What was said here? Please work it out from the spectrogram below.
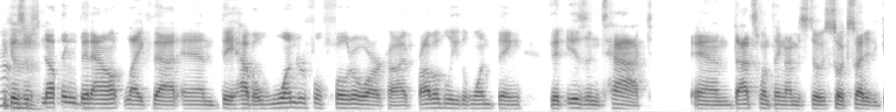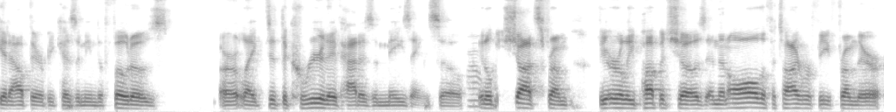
because there's mm-hmm. nothing been out like that, and they have a wonderful photo archive. Probably the one thing that is intact, and that's one thing I'm still so excited to get out there because I mean the photos are like the career they've had is amazing. So it'll be shots from the early puppet shows and then all the photography from their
